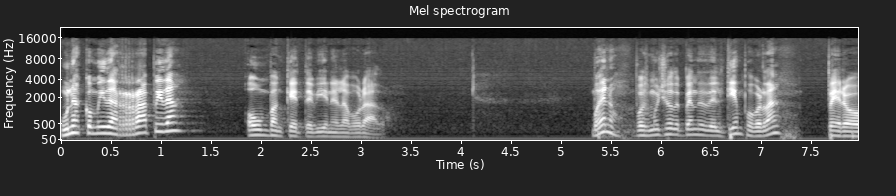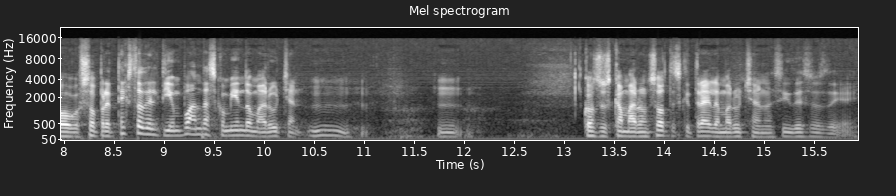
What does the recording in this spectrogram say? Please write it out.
¿Una comida rápida o un banquete bien elaborado? Bueno, pues mucho depende del tiempo, ¿verdad? Pero sobre texto del tiempo andas comiendo maruchan. Mm, mm con sus camaronzotes que trae la maruchan, así de esos de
